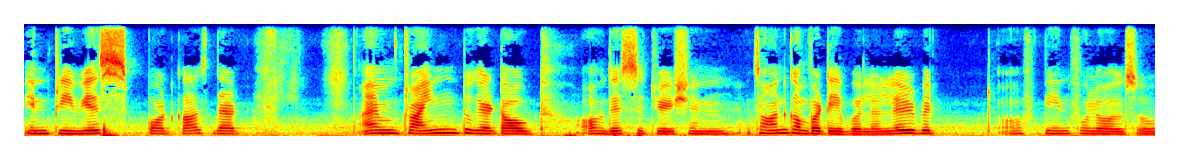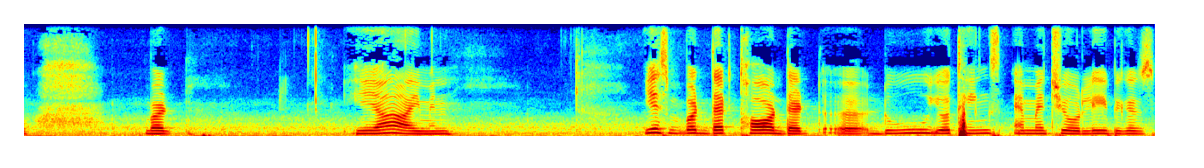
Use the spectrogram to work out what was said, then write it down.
in previous podcast that I'm trying to get out of this situation. It's uncomfortable, a little bit of painful also. But yeah, I mean, yes, but that thought that uh, do your things immaturely because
